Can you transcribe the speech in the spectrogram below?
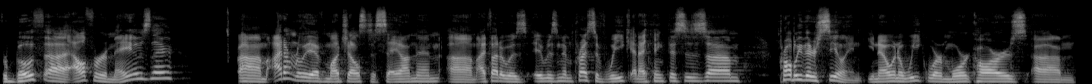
for both uh Alfa Romeos there. Um I don't really have much else to say on them. Um I thought it was it was an impressive week and I think this is um probably their ceiling. You know, in a week where more cars um,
